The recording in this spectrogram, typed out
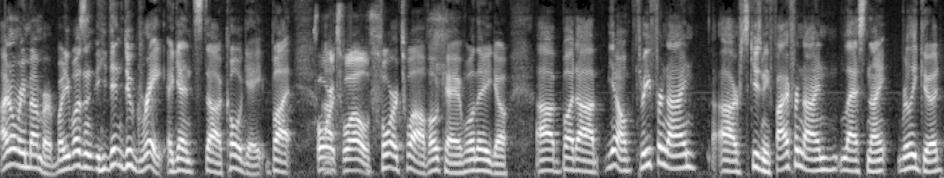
I don't remember, but he wasn't. He didn't do great against uh, Colgate, but Four uh, twelve. Four or twelve. Okay, well there you go. Uh, but uh, you know, three for nine. Uh, excuse me, five for nine last night. Really good,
